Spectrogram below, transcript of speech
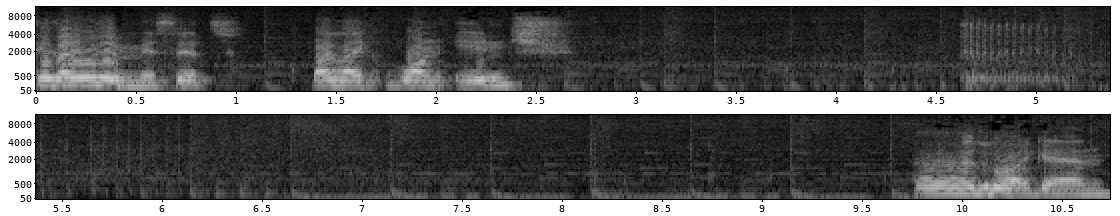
Did I really miss it by like one inch? Uh, let's go again.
